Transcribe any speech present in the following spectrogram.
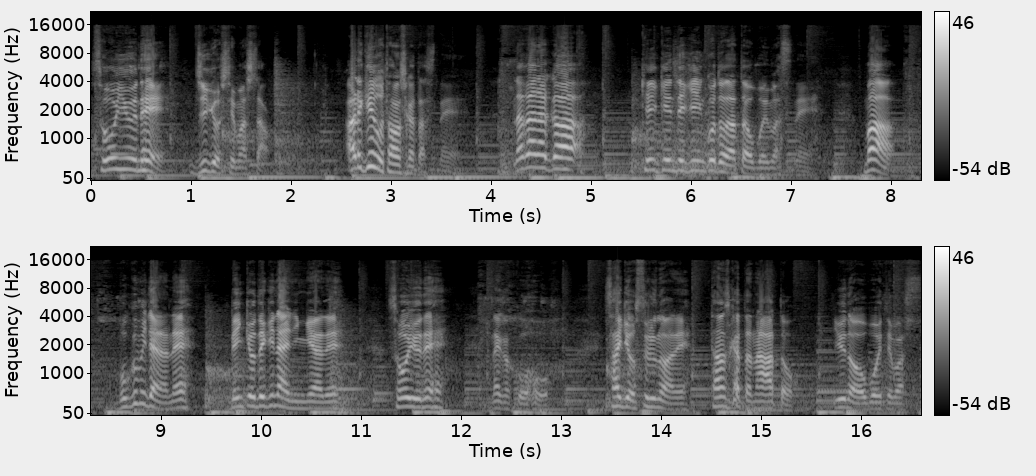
そういうね授業してました。あれ結構楽しかったですね。なかなか経験できんことだとは思いますね。まあ僕みたいなね勉強できない人間はねそういうねなんかこう作業するのはね楽しかったなというのは覚えてます。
